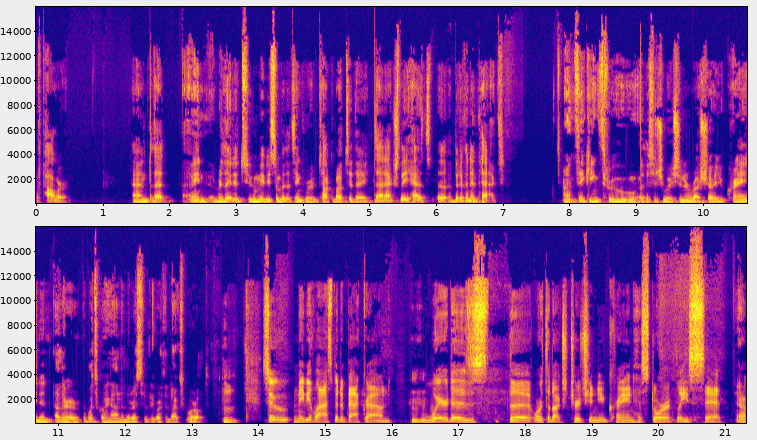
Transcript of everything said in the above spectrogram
of power. And that, I mean, related to maybe some of the things we're going to talk about today, that actually has a, bit of an impact on thinking through uh, the situation in Russia, Ukraine, and other what's going on in the rest of the Orthodox world. Hmm. So, maybe last bit of background Mm-hmm. Where does the Orthodox Church in Ukraine historically sit? Yeah.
